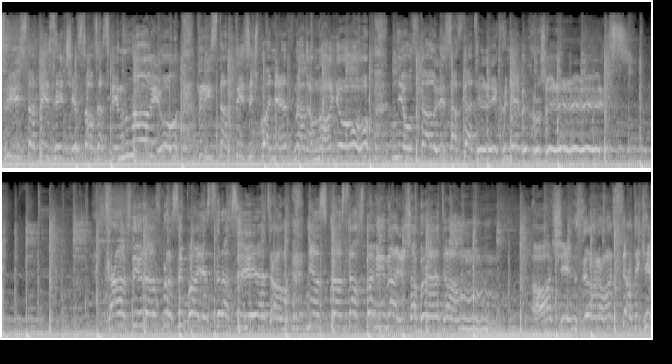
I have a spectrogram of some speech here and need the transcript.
Триста тысяч часов за спиною кружить? Каждый раз просыпаясь с рассветом Неспроста вспоминаешь об этом Очень здорово все-таки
